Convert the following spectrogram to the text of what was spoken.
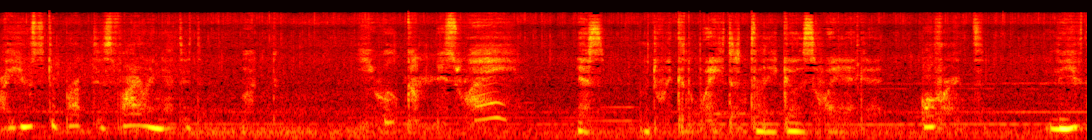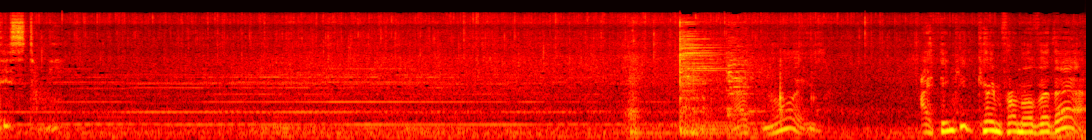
I used to practice firing at it. But he will come this way. Yes, but we can wait until he goes away again. All right. Leave this to me. That noise. I think it came from over there.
